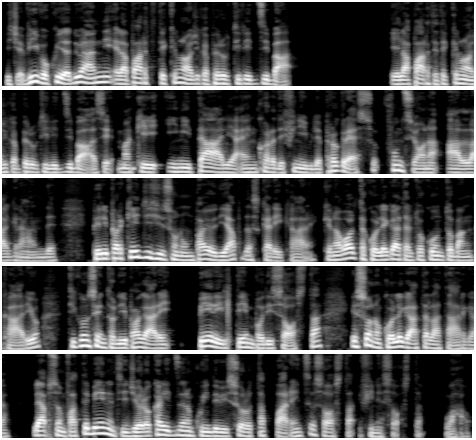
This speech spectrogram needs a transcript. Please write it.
Dice: Vivo qui da due anni e la parte tecnologica per utilizzi ba- e la parte tecnologica per utilizzi base, ma che in Italia è ancora definibile progresso, funziona alla grande. Per i parcheggi ci sono un paio di app da scaricare, che una volta collegate al tuo conto bancario ti consentono di pagare per il tempo di sosta e sono collegate alla targa. Le app sono fatte bene, ti geolocalizzano, quindi devi solo tappare inizio sosta e fine sosta. Wow.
